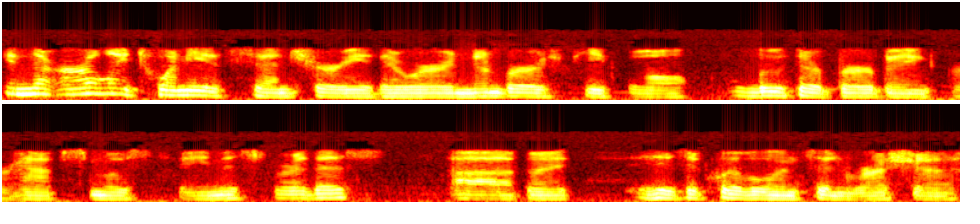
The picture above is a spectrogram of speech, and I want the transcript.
in the early 20th century, there were a number of people, Luther Burbank perhaps most famous for this, uh, but his equivalents in Russia,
